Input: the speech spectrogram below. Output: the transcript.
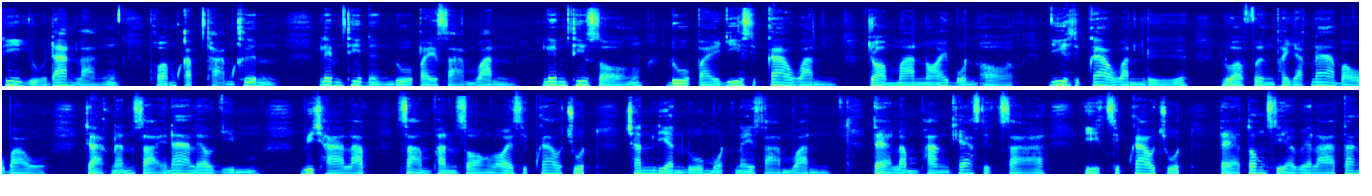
ที่อยู่ด้านหลัง พร้อมกับถามขึ้น เล่มที่หนึ่งดูไปสามวัน เล่มที่สองดูไป 29 วัน จอมมาน้อยบ่นออก 29 วันหรือ หลัวเฟิงพยักหน้าเบาๆ จากนั้นสายหน้าแล้วยิ้ม วิชาลับ 3,219 ชุด ฉันเรียนรู้หมดใน 3 วัน แต่ลำพังแค่ศึกษาอีก 19 ชุด แต่ต้องเสียเวลาตั้ง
